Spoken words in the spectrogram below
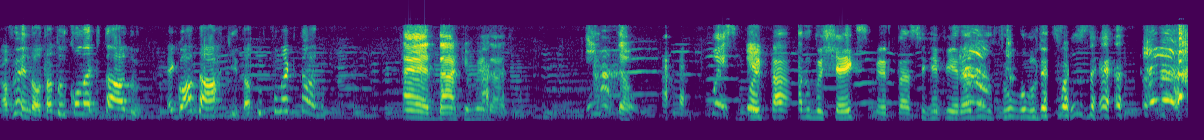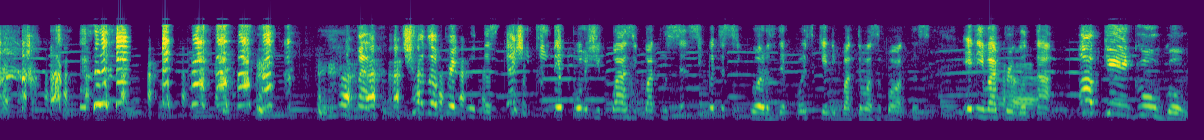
Tá vendo? ó? Tá tudo conectado. É igual a Dark, tá tudo conectado. É, Dark, é verdade. Então, pois bem, Coitado do Shakespeare, tá se revirando no túmulo depois dessa. mas, deixa eu fazer uma pergunta. Você acha que depois de quase 455 anos, depois que ele bateu as botas, ele vai perguntar: Ok, Google,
